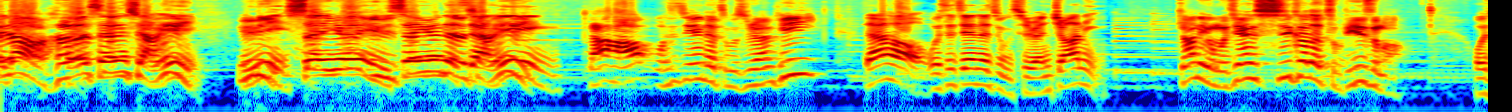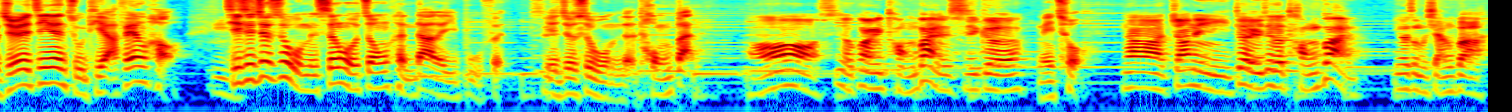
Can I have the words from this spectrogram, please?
回到和声响应，与你深渊与深渊的响应。大家好，我是今天的主持人 P。大家好，我是今天的主持人 Johnny。Johnny，我们今天诗歌的主题是什么？我觉得今天的主题啊非常好，其实就是我们生活中很大的一部分，也就是我们的同伴。哦，是有关于同伴的诗歌。没错。那 Johnny 对于这个同伴，你有什么想法？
